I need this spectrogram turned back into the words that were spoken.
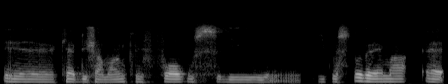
eh, che è diciamo anche il focus di, di questo tema, è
